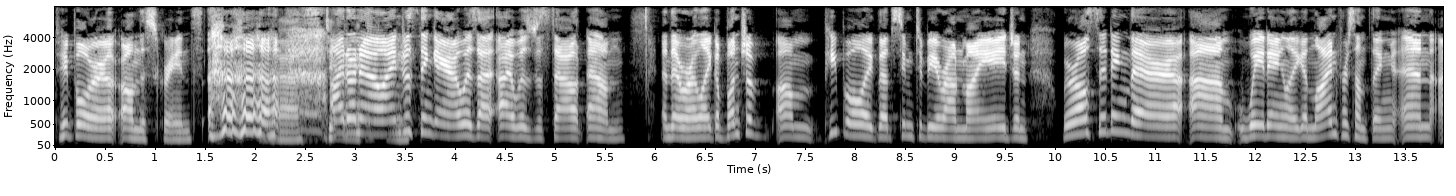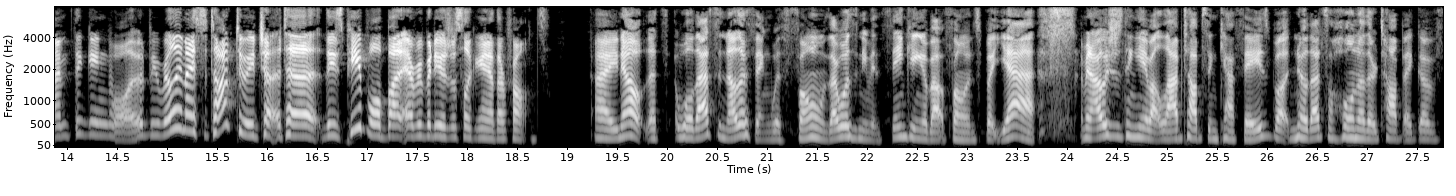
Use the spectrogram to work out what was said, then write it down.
People are on the screens. yeah, I don't know. I'm just thinking. I was at, I was just out, um, and there were like a bunch of um people like that seemed to be around my age, and we were all sitting there, um, waiting like in line for something. And I'm thinking, well, it would be really nice to talk to each to these people, but everybody was just looking at their phones. I know that's well that's another thing with phones. I wasn't even thinking about phones, but yeah. I mean, I was just thinking about laptops and cafes, but no, that's a whole nother topic of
